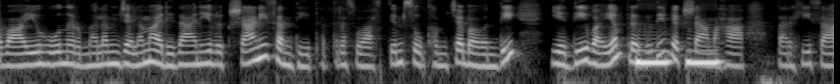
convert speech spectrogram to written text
വായു നിർമ്മലം ജലം ഹരിതാനി വൃക്ഷാണി സന്തി തത്ര സ്വാസ്ഥ്യം സുഖം ച ഭവന്തി യദി വയം പ്രകൃതി രക്ഷാമഹ തർഹി സ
